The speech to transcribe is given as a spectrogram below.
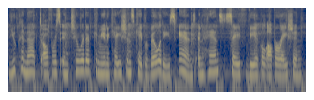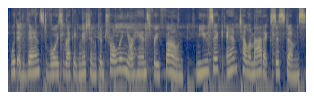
Uconnect offers intuitive communications capabilities and enhanced safe vehicle operation with advanced voice recognition controlling your hands free phone, music, and telematic systems.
